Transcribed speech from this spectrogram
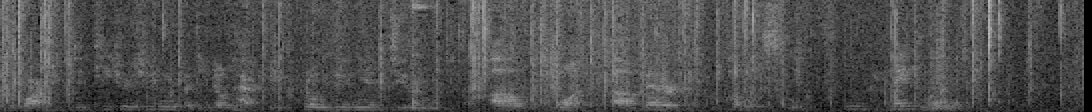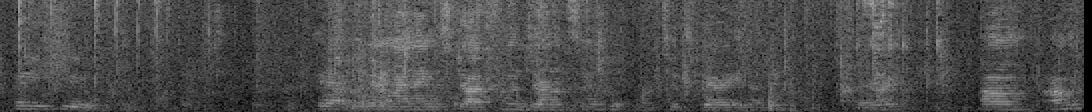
of the Washington Teachers Union, but you don't have to be pro-union to, uh, want, uh, better public schools. Thank you. Thank you. Good afternoon, my name is Jocelyn Johnson, Tewkesbury, and I live in Tewkesbury. Um, I'm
